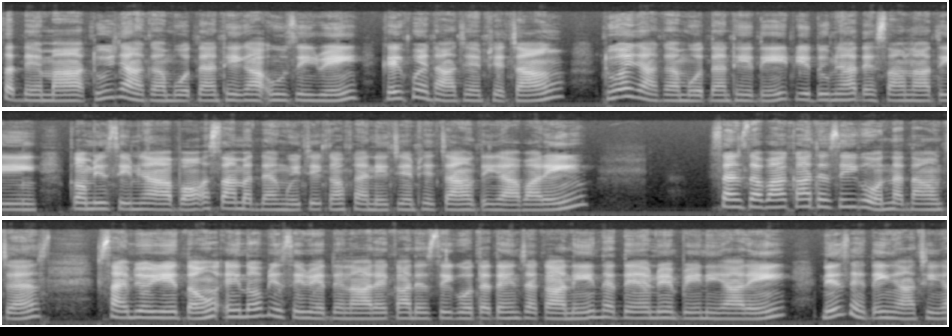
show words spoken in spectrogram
စတဲ့မှာဒုရာခံဘိုတန်ထေကဦးစီး၍ဂိတ်ဖွင့်ထားခြင်းဖြစ်ကြောင်းဒုအရာခံဘိုတန်ထေသည်ပြည်သူများတည်ဆောင်လာသည့်ကွန်မြူစီများအပေါ်အစမတန်ငွေကြေးကောက်ခံနေခြင်းဖြစ်ကြောင်းသိရပါသည် ဆန်စဘာကားတစ်စီးကို2000ကျပ်ဆိုင်ပြိုရေးသုံးအိမ်သုံးပစ္စည်းတွေတင်လာတဲ့ကားတစ်စီးကိုတသိန်းချက်ကနေနှစ်သိန်းအတွင်းပေးနေရတဲ့နေ့စဉ်သိန်းညာချီရ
